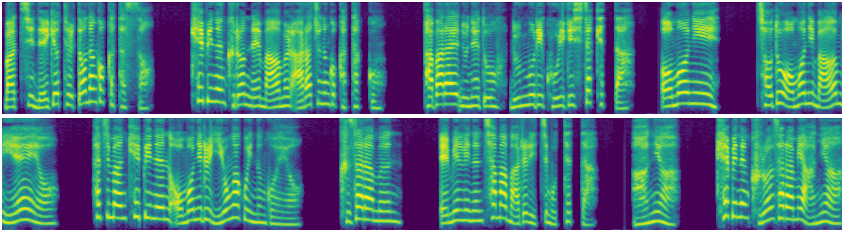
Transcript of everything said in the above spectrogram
마치 내 곁을 떠난 것 같았어. 케빈은 그런 내 마음을 알아주는 것 같았고, 바바라의 눈에도 눈물이 고이기 시작했다. 어머니, 저도 어머니 마음 이해해요. 하지만 케빈은 어머니를 이용하고 있는 거예요. 그 사람은, 에밀리는 차마 말을 잇지 못했다. 아니야. 케빈은 그런 사람이 아니야.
